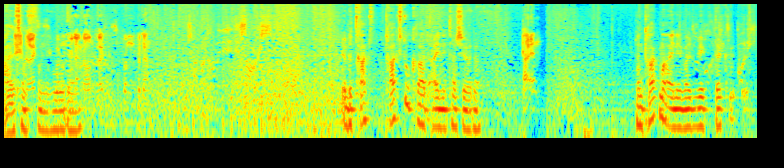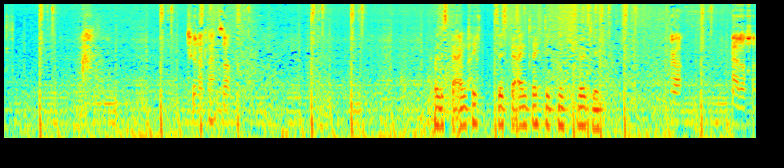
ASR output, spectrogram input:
Alter, 30 von Sekunden, wie da? lange dauert 30 Sekunden bitte? Ja, betrag, tragst du gerade eine Tasche, oder? Nein! Dann trag mal eine, weil wir... Da, Tür noch rein, so. weil das beeinträchtigt, das beeinträchtigt nicht wirklich. Ja. Ja, doch schon.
